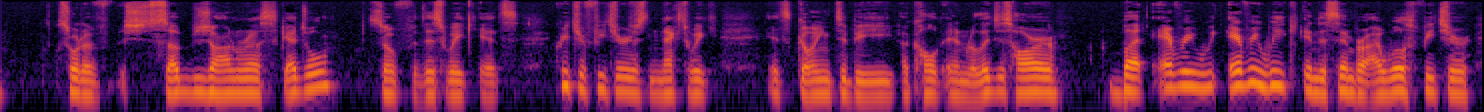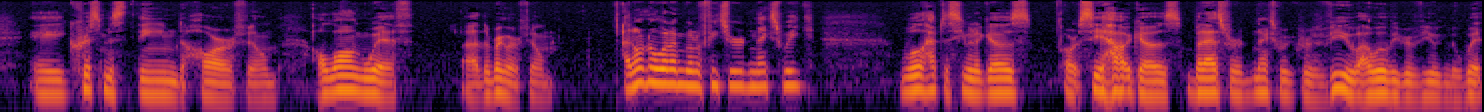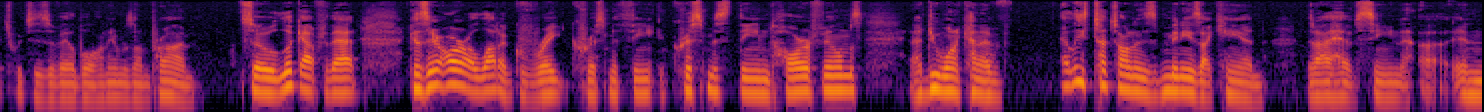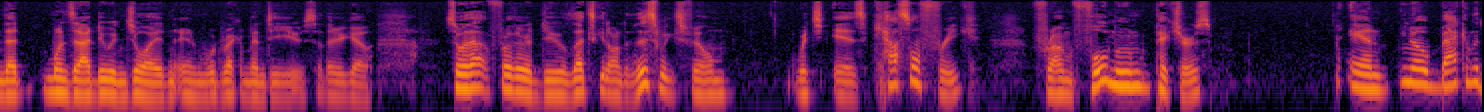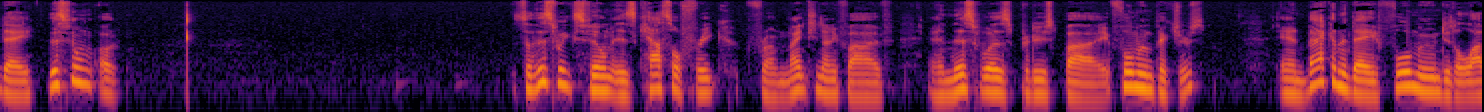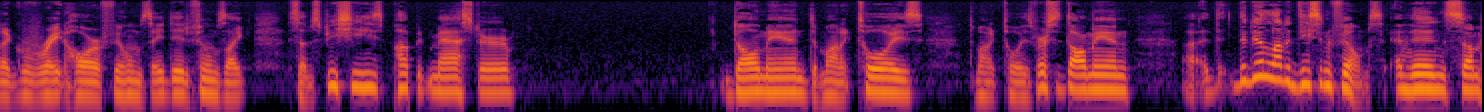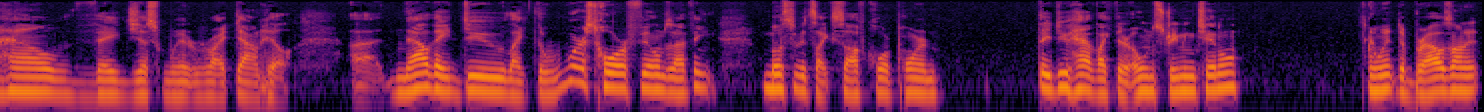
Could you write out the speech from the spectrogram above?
sort of subgenre schedule. So for this week, it's creature features. Next week, it's going to be occult and religious horror. But every every week in December, I will feature a Christmas themed horror film along with uh, the regular film. I don't know what I'm going to feature next week. We'll have to see what it goes or see how it goes. But as for next week's review, I will be reviewing The Witch, which is available on Amazon Prime. So look out for that because there are a lot of great Christmas theme, Christmas themed horror films. I do want to kind of at least touch on as many as I can that I have seen uh, and that ones that I do enjoy and, and would recommend to you. So there you go. So without further ado, let's get on to this week's film, which is Castle Freak from Full Moon Pictures. And, you know, back in the day, this film, uh, so this week's film is Castle Freak from 1995, and this was produced by Full Moon Pictures. And back in the day, Full Moon did a lot of great horror films. They did films like Subspecies, Puppet Master, Doll Man, Demonic Toys, Demonic Toys versus Doll Man. Uh, they did a lot of decent films, and then somehow they just went right downhill. Uh, now they do like the worst horror films, and I think most of it's like softcore porn. They do have like their own streaming channel. I went to browse on it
